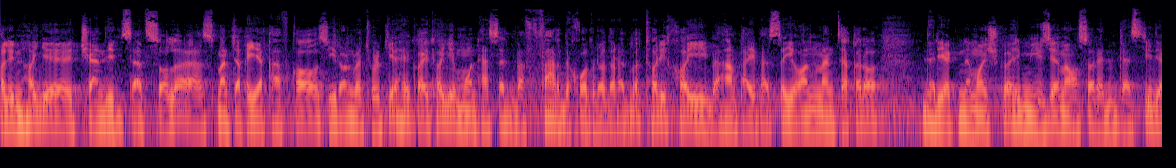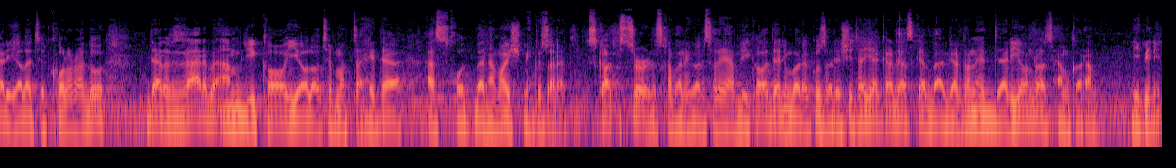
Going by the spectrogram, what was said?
قالین های چندین صد ساله از منطقه قفقاز، ایران و ترکیه حکایت های منحصر به فرد خود را دارد و تاریخ هایی به هم پیوسته آن منطقه را در یک نمایشگاه میوزیم آثار دستی در ایالت کلرادو در غرب امریکا ایالات متحده از خود به نمایش می‌گذارد. اسکات استرنز خبرنگار صدای امریکا در این باره گزارشی تهیه کرده است که برگردان دریان را از همکارم می‌بینیم.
